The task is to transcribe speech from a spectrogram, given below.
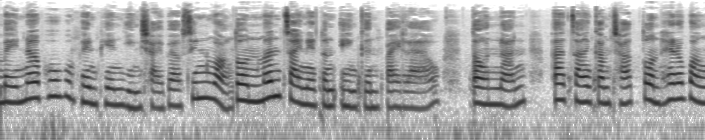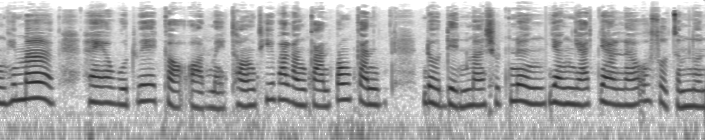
ใบหน้าผู้บำเพ็ญเพียรหญิงฉายแววสิ้นหวัง ตนมั่นใจในตนเองเกินไปแล้ว ตอนนั้นอาจารย์กำชับตนให้ระวังให้มาก ให้อาวุธเวทกาะอ่อนไหมทองที่พลังการป้องกันโดดเด่นมาชุดหนึ่ง ยังยัดยานแล้วโอสถจำนวน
